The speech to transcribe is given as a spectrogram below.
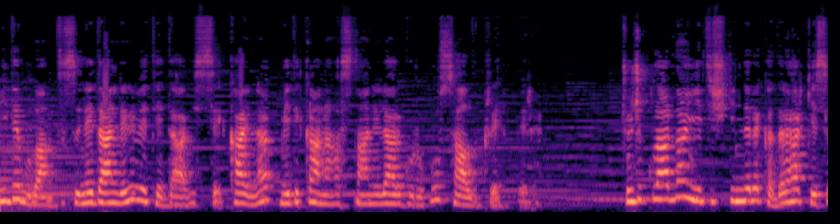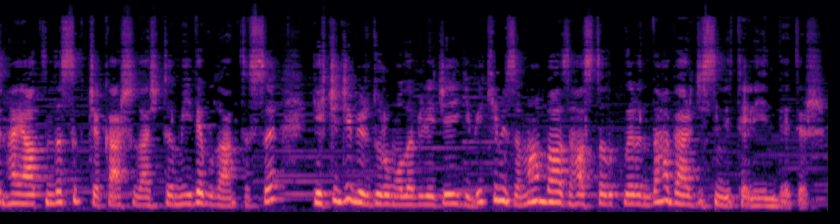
Mide bulantısı nedenleri ve tedavisi kaynak Medikana Hastaneler Grubu Sağlık Rehberi. Çocuklardan yetişkinlere kadar herkesin hayatında sıkça karşılaştığı mide bulantısı geçici bir durum olabileceği gibi kimi zaman bazı hastalıkların da habercisi niteliğindedir.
